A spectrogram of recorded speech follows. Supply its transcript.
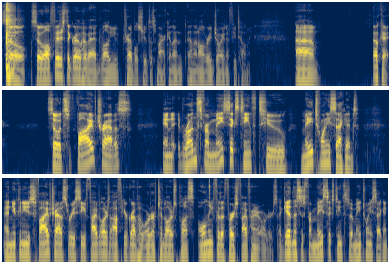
so so I'll finish the Grubhub ad while you troubleshoot this, Mark, and then and then I'll rejoin if you tell me. Um, okay. So it's five Travis, and it runs from May 16th to May 22nd, and you can use five Travis to receive five dollars off your Grubhub order of ten dollars plus, only for the first 500 orders. Again, this is from May 16th to May 22nd,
